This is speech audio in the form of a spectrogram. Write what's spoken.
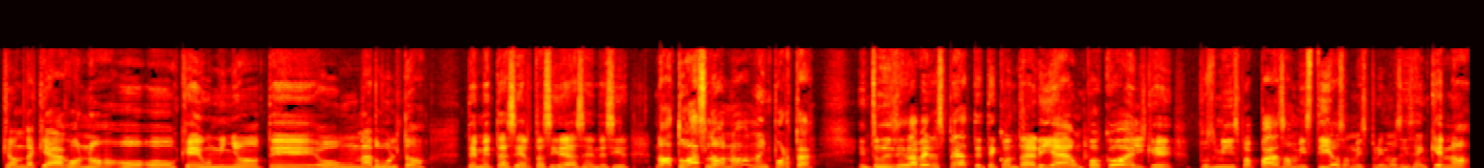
¿qué onda? ¿Qué hago? ¿No? O, o que un niño te, o un adulto te meta ciertas ideas en decir, no, tú hazlo, ¿no? No importa. Entonces dices, a ver, espérate, te contaría un poco el que, pues mis papás o mis tíos o mis primos dicen que no,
